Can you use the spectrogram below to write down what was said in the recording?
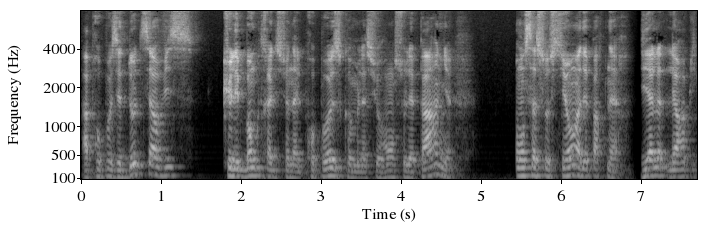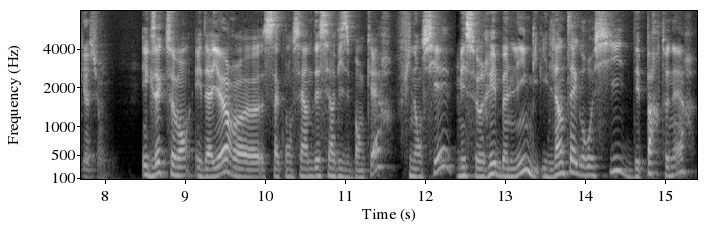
à proposer d'autres services que les banques traditionnelles proposent, comme l'assurance ou l'épargne, en s'associant à des partenaires via leur application. Exactement. Et d'ailleurs, euh, ça concerne des services bancaires, financiers, mais ce rebundling, il intègre aussi des partenaires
